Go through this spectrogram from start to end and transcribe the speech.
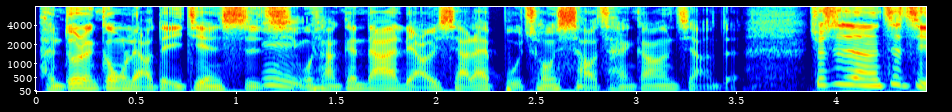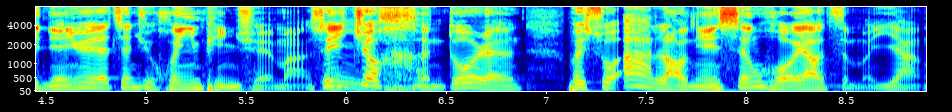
很多人跟我聊的一件事情，我想跟大家聊一下，来补充小禅刚刚讲的，就是呢这几年因为在争取婚姻平权嘛，所以就很多人会说啊老年生活要怎么样？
